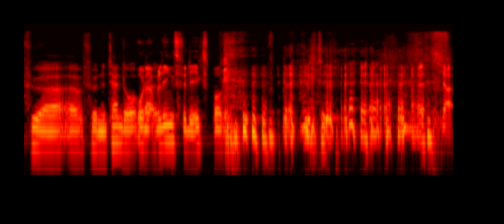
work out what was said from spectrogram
für äh, für Nintendo Oder Weil- Blinks für die Xbox. Ja,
